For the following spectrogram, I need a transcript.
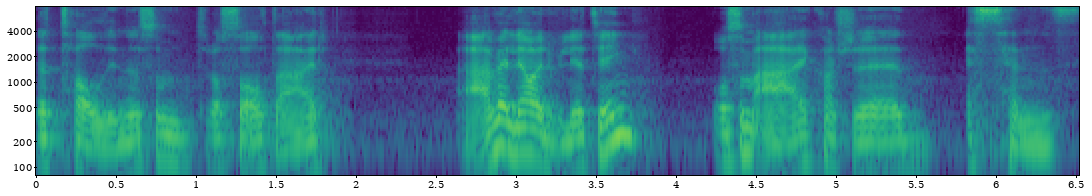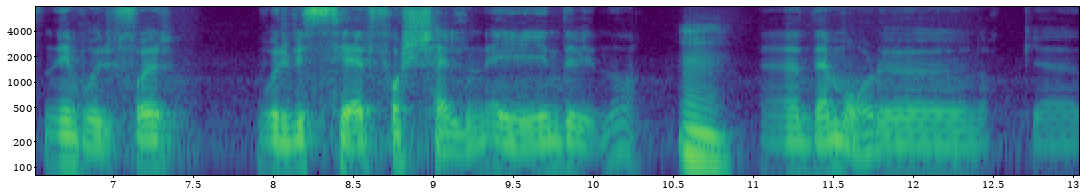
detaljene som tross alt er, er veldig arvelige ting, og som er kanskje essensen i hvorfor hvor vi ser forskjellene i individene. Da. Eh, Det må du nok eh,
